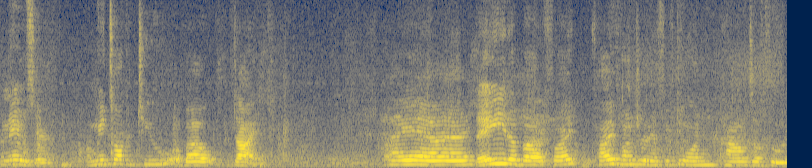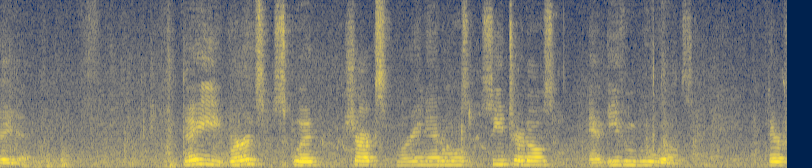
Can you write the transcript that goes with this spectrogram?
my name is Aaron. I'm going to be talking to you about diet. Hi, They eat about five, 551 pounds of food a day. They eat birds, squid, sharks, marine animals, sea turtles, and even blue whales. Their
